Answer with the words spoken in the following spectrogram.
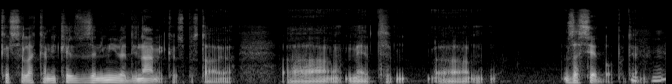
ker se lahko neke zanimive dinamike vzpostavijo uh, med uh, zasedbo. Potem. Uh -huh.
